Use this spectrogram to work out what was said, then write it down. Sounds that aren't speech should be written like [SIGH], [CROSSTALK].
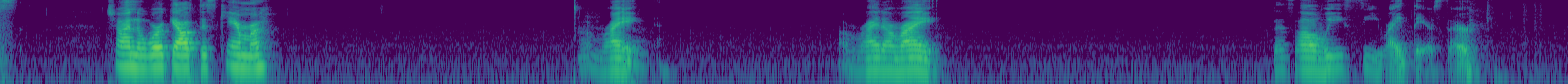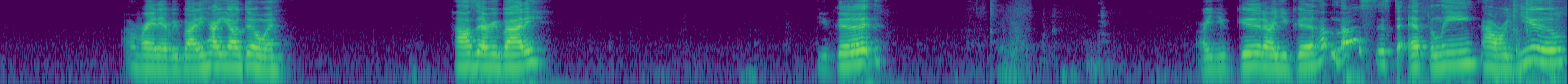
Trying to work out this camera. All right. All right, all right. That's all we see right there, sir. All right, everybody. How y'all doing? How's everybody? You good? Are you good? Are you good? Hello, Sister Ethelene. How are you?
